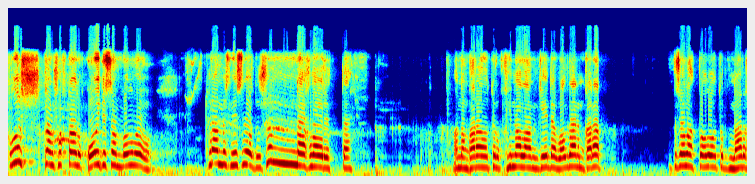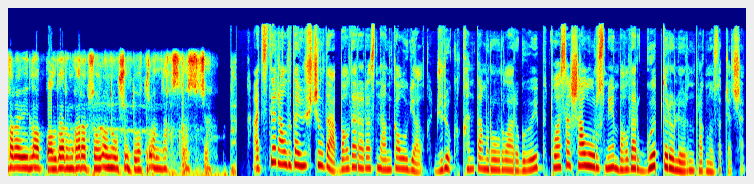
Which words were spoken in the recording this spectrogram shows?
слышком шоктонуп кой десем болбойбу. Туура эмес нерселерди ушундай кыла берет да. Анан карап отуруп кыйналам кээде балдарым карап кыжалат болуп отуруп нары карай ыйлап балдарым карап соронуп ушинтип отурам да кыскасычы адистер алдыда үч жылда балдар арасында онкологиялык жүрөк кан тамыр оорулары көбөйүп тубаса шал оорусу менен балдар көп төрөлөрүн прогноздоп жатышат.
